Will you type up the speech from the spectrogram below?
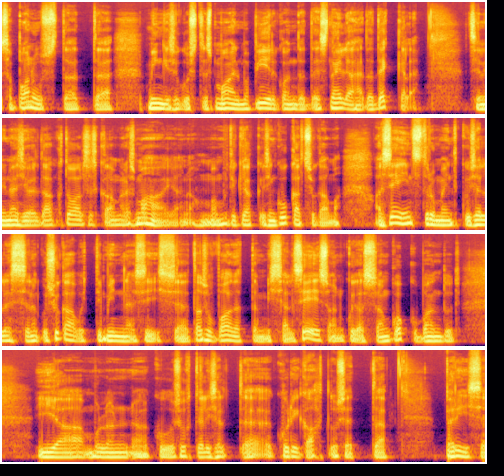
sa panustad äh, mingisugustes maailma piirkondades näljahäda tekkele. selline asi öelda Aktuaalses Kaameras maha ja noh, ma muidugi hakkasin kukalt sügama. aga see instrument, kui sellesse nagu sügavuti minna, siis äh, tasub vaadata, mis seal sees on, kuidas see on kokku pandud. ja mul on nagu suhteliselt äh, kuri kahtlus, et päris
